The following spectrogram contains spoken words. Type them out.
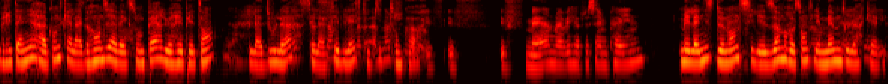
Brittany raconte qu'elle a grandi avec son père lui répétant La douleur, c'est la faiblesse qui quitte ton corps. Mélanie se demande si les hommes ressentent les mêmes douleurs qu'elle.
